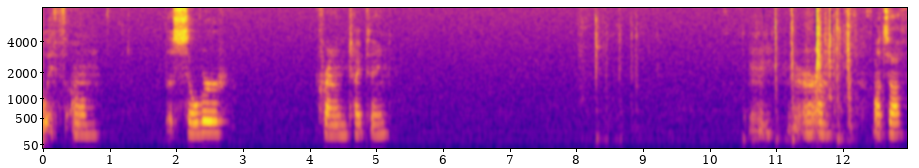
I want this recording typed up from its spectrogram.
with um, the silver crown type thing. Mm, um, lots off.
